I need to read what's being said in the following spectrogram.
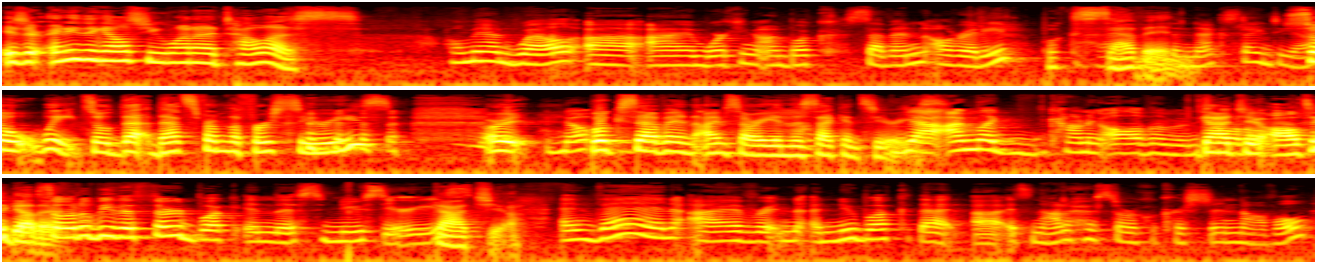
Is there anything else you want to tell us? Oh man, well, uh, I'm working on book seven already. Book seven. The next idea. So wait, so that that's from the first series, or Nope. book seven? I'm sorry, in the second series. yeah, I'm like counting all of them. In got you all together. So it'll be the third book in this new series. Gotcha. And then I've written a new book that uh, it's not a historical Christian novel.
